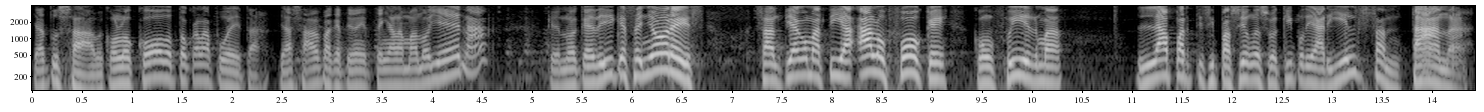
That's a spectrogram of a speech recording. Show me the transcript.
ya tú sabes, con los codos tocan la puerta. Ya sabes, para que tenga la mano llena. Que no es que diga, señores, Santiago Matías a los foques confirma la participación en su equipo de Ariel Santana.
